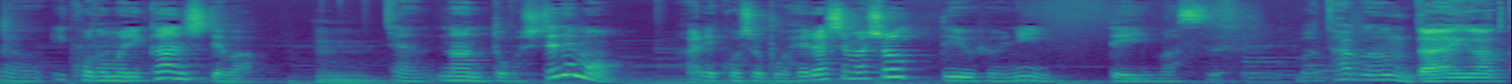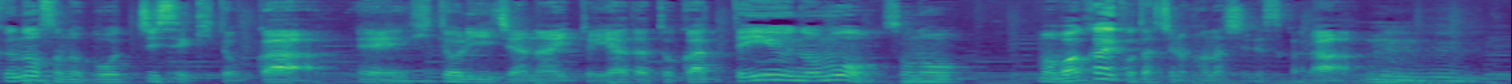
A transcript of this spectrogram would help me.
うん、子供に関してはうん。うん何としてでもはい。え孤食を減らしましょうっていうふうに言っています。まあ、多分大学のそのぼっち席とかえー一、人じゃないと嫌だとかっていうのもその、まあ、若い子たちの話ですから、うんうん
